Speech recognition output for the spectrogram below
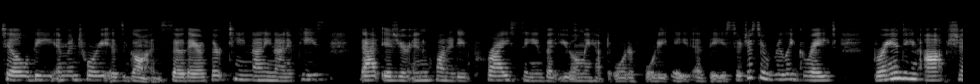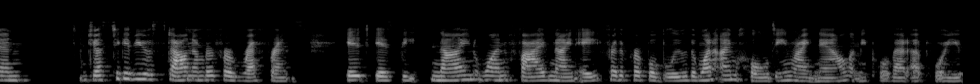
till the inventory is gone. So they are $13.99 a piece. That is your in quantity pricing, but you only have to order 48 of these. So just a really great branding option. Just to give you a style number for reference, it is the 91598 for the purple blue. The one I'm holding right now, let me pull that up for you,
